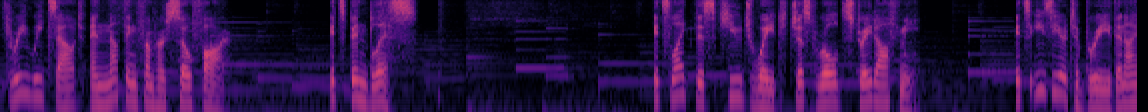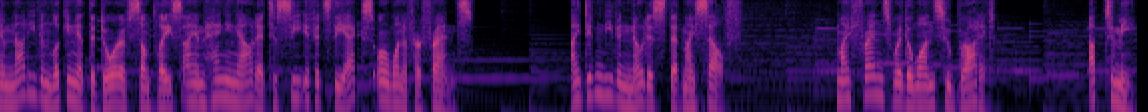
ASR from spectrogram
Three weeks out and nothing from her so far. It's been bliss. It's like this huge weight just rolled straight off me. It's easier to breathe and I am not even looking at the door of someplace I am hanging out at to see if it's the ex or one of her friends. I didn't even notice that myself. My friends were the ones who brought it. Up to me.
